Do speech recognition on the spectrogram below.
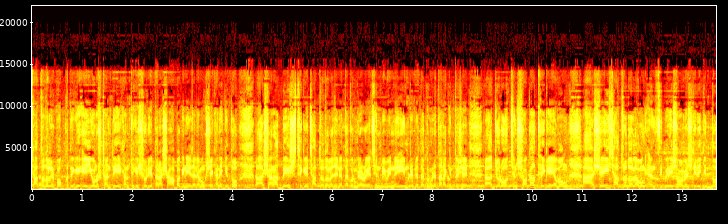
ছাত্র দলের পক্ষ থেকে এই অনুষ্ঠানটি এখান থেকে সরিয়ে তারা শাহবাগে নিয়ে যান এবং সেখানে কিন্তু সারা দেশ থেকে ছাত্র দলের যে নেতাকর্মীরা রয়েছেন, বিভিন্ন ইউনিটের নেতাকর্মীরা, তারা কিন্তু সে জড়ো হচ্ছেন সকাল থেকে এবং সেই ছাত্রদল এবং এনসিপির এই সমাবেশ ঘিরে কিন্তু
